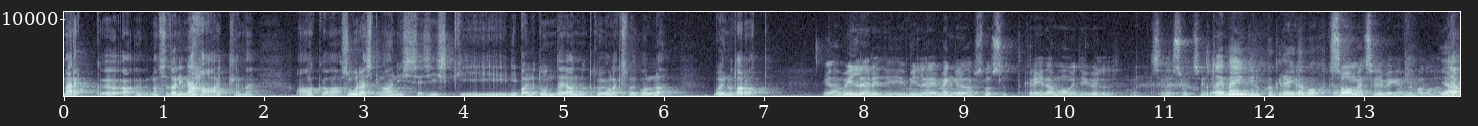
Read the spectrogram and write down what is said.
märk, noh, seda oli näha, ütleme. aga suures plaanis see siiski nii palju tunda ei andnud, kui oleks võib-olla võinud arvata. Ja Milleri, Milleri ei mänginud absoluutselt Kreida moodi küll, et selles suhtes. ta ei mänginud ka Kreida kohta. Soomets oli pigem tema kohal. ja,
